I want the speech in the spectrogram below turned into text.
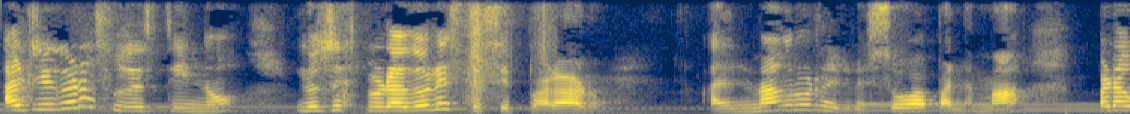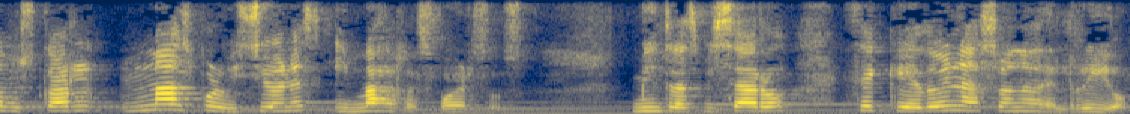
Al llegar a su destino, los exploradores se separaron. Almagro regresó a Panamá para buscar más provisiones y más refuerzos, mientras Pizarro se quedó en la zona del río.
